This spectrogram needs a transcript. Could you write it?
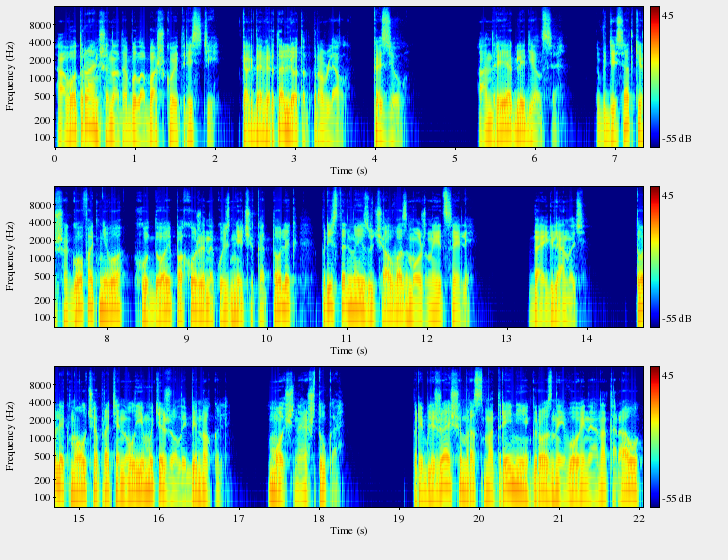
А вот раньше надо было башкой трясти, когда вертолет отправлял. Козел. Андрей огляделся. В десятке шагов от него худой, похожий на кузнечика Толик, пристально изучал возможные цели. «Дай глянуть». Толик молча протянул ему тяжелый бинокль. Мощная штука. При ближайшем рассмотрении грозные воины Анатарау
